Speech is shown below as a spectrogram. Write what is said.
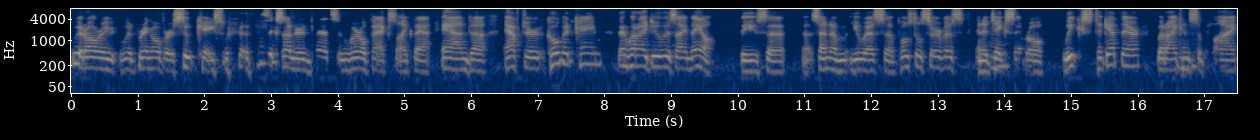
we had already would bring over a suitcase with 600 pets and whirl packs like that. And uh, after COVID came, then what I do is I mail these uh, send them U.S. Uh, Postal Service, and it mm-hmm. takes several weeks to get there. But I can mm-hmm. supply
